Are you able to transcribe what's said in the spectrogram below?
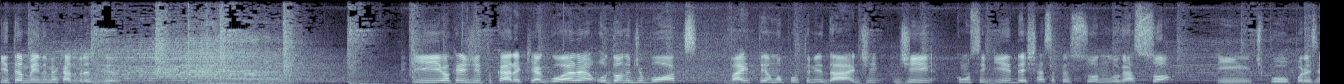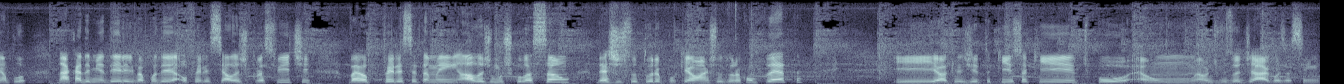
e também no mercado brasileiro. E eu acredito, cara, que agora o dono de box vai ter uma oportunidade de conseguir deixar essa pessoa num lugar só, em, tipo, por exemplo, na academia dele ele vai poder oferecer aulas de crossfit, vai oferecer também aulas de musculação dessa estrutura porque é uma estrutura completa. E eu acredito que isso aqui, tipo, é um, é um divisor de águas, assim,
